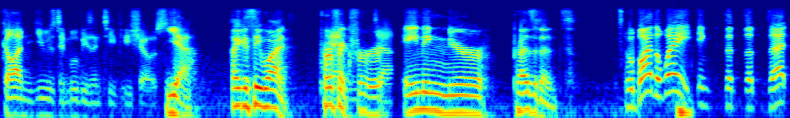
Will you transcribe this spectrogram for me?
gun used in movies and TV shows. yeah, I can see why. Perfect And, for uh, aiming near presidents. Who, by the way, in, the, the, that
